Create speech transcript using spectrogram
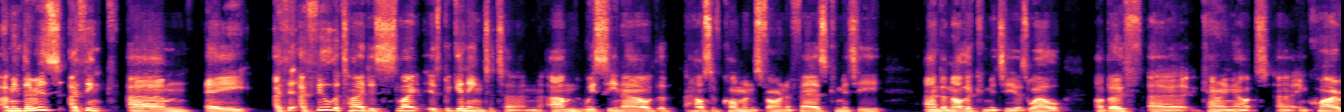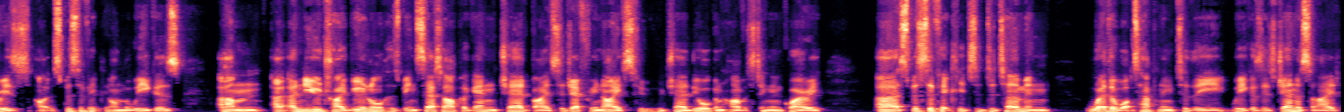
I mean, there is, I think, um, a. I I feel the tide is slight is beginning to turn. Um, we see now the House of Commons Foreign Affairs Committee and another committee as well are both uh, carrying out uh, inquiries uh, specifically on the Uyghurs. Um, a, a, new tribunal has been set up, again chaired by Sir Geoffrey Nice, who, who chaired the organ harvesting inquiry, uh, specifically to determine whether what's happening to the Uyghurs is genocide.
